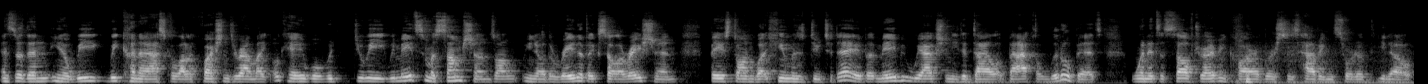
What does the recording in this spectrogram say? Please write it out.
And so then, you know, we we kind of ask a lot of questions around like, okay, well, we, do we we made some assumptions on, you know, the rate of acceleration based on what humans do today, but maybe we actually need to dial it back a little bit when it's a self-driving car versus having sort of you know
